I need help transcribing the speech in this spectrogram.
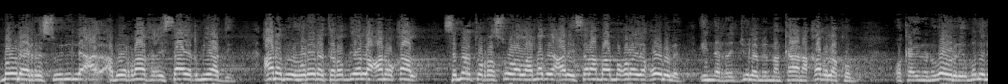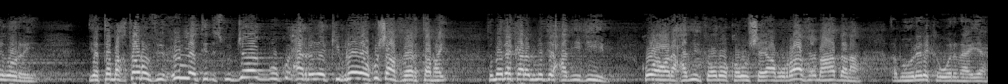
mawla rasuulilah abi raafic saayiq miyaadi can abi hurayrata radi allah canhu qaal samictu rasuula allah nabiga calayh salam baa maqlo yaquulu leh ina arajula miman kaana qablakum inuu naga horrey ummadii naga horreeyey yatabakhtaru fii xullatin isku joog buu ku xareeyey kibrey oo ku shaafeertamay. Uma dakara bimidli xadiiihim kuwa hore xadiidkoodoo kaluu sheegay abu raafic baa haddana abu hurayre ka warinaya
